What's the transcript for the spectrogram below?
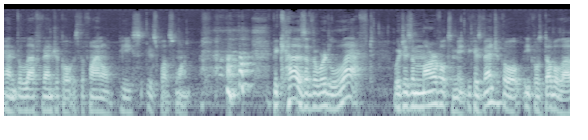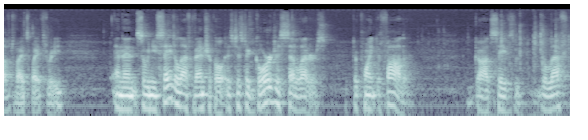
and the left ventricle is the final piece, is plus one. because of the word left, which is a marvel to me, because ventricle equals double love, divides by three. And then, so when you say the left ventricle, it's just a gorgeous set of letters to point to Father. God saves the, the left.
